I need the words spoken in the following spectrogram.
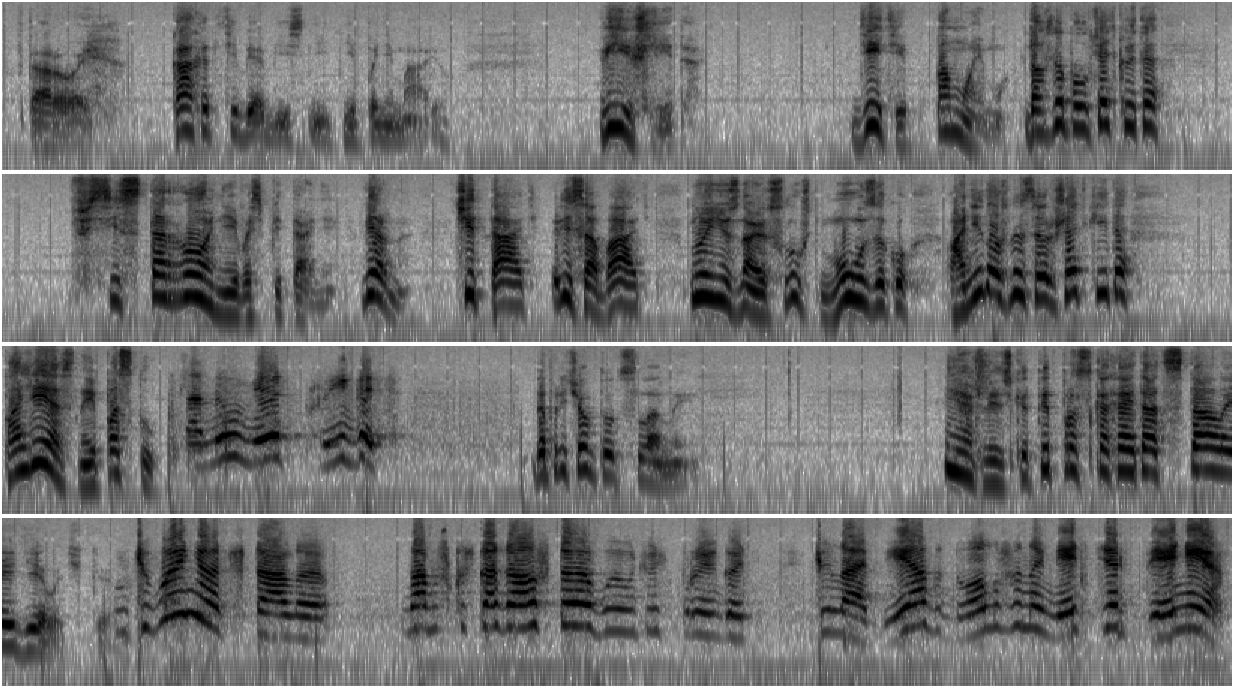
Второй. Как это тебе объяснить, не понимаю. Видишь, Лида, дети, по-моему, должны получать какое-то всестороннее воспитание. Верно? Читать, рисовать, ну, я не знаю, слушать музыку. Они должны совершать какие-то полезные поступки. Слоны умеют прыгать. Да при чем тут слоны? Нет, Лидочка, ты просто какая-то отсталая девочка. Ничего я не отстала. Бабушка сказала, что я выучусь прыгать. Человек должен иметь терпение.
